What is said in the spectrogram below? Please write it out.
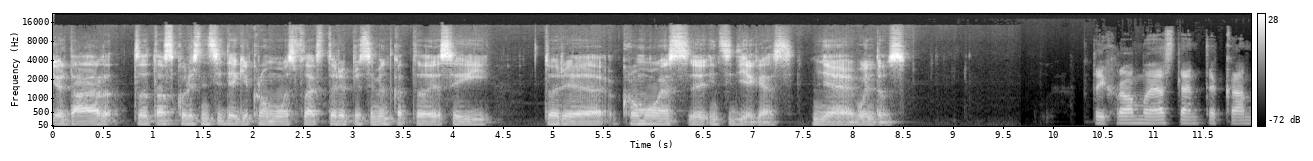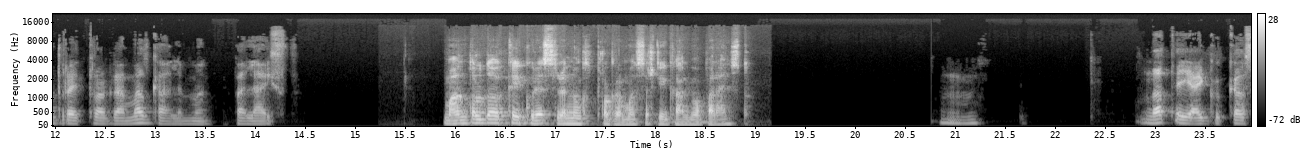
Ir dar tas, kuris nesidėgi Chrome OS Flex, turi prisiminti, kad jisai turi Chrome OS įsidėgęs, ne Windows. Tai Chrome OS ten tik Android programas galima paleisti. Man atrodo, kai kurias Linux programas irgi galima paleisti. Mhm. Na tai jeigu kas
